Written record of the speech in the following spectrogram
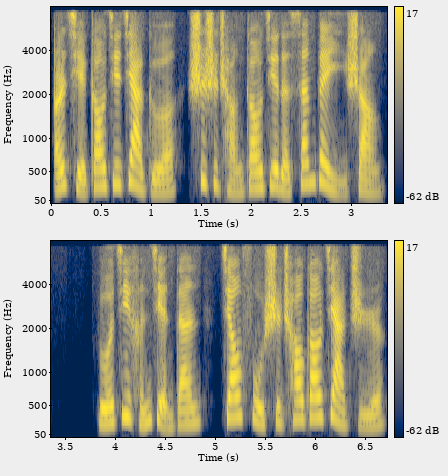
而且高阶价格是市场高阶的三倍以上，逻辑很简单，交付是超高价值，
